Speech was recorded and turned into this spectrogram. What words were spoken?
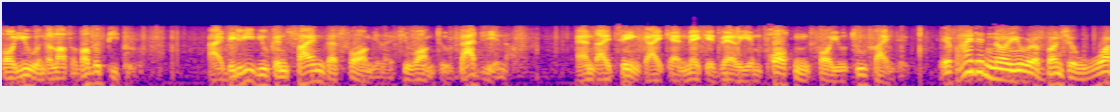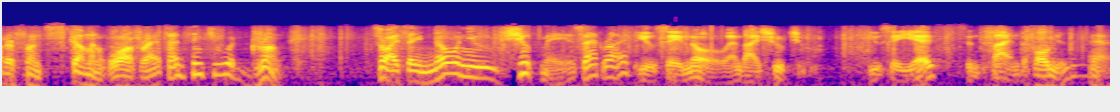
for you and a lot of other people. I believe you can find that formula if you want to, badly enough. And I think I can make it very important for you to find it. If I didn't know you were a bunch of waterfront scum and wharf rats, I'd think you were drunk. So I say no and you shoot me. Is that right? You say no, and I shoot you. You say yes, and find the formula. Yeah.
